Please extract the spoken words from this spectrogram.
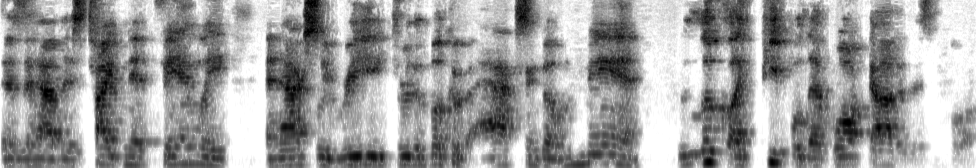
is to have this tight knit family and actually read through the book of Acts and go, man, we look like people that walked out of this book,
